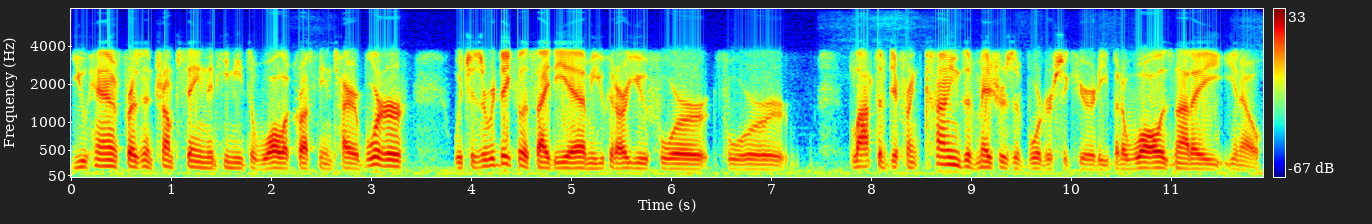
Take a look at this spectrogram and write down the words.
you have President Trump saying that he needs a wall across the entire border, which is a ridiculous idea. I mean, you could argue for for lots of different kinds of measures of border security, but a wall is not a you know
